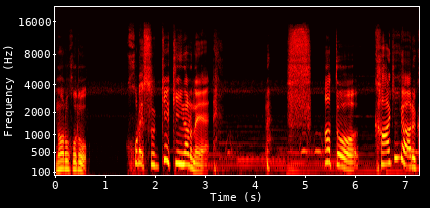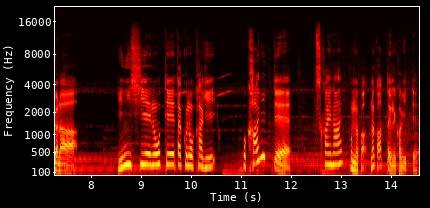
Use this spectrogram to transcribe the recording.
なるほど。これすっげえ気になるね。あと、鍵があるから、いにしえの邸宅の鍵。鍵って使えない？こん中。なんかあったよね、鍵って。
